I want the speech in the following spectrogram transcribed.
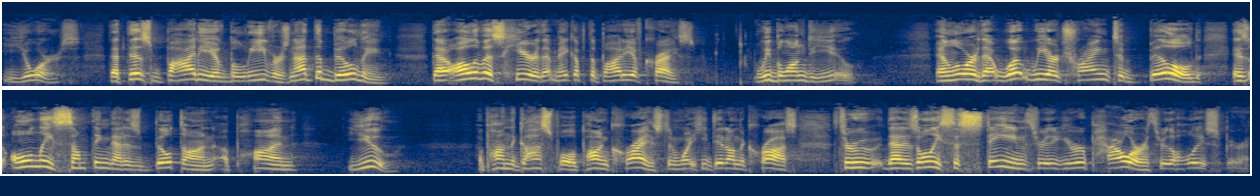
yours, that this body of believers, not the building, that all of us here that make up the body of Christ, we belong to you. And Lord, that what we are trying to build is only something that is built on upon you, upon the gospel, upon Christ and what he did on the cross, through that is only sustained through your power, through the Holy Spirit.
